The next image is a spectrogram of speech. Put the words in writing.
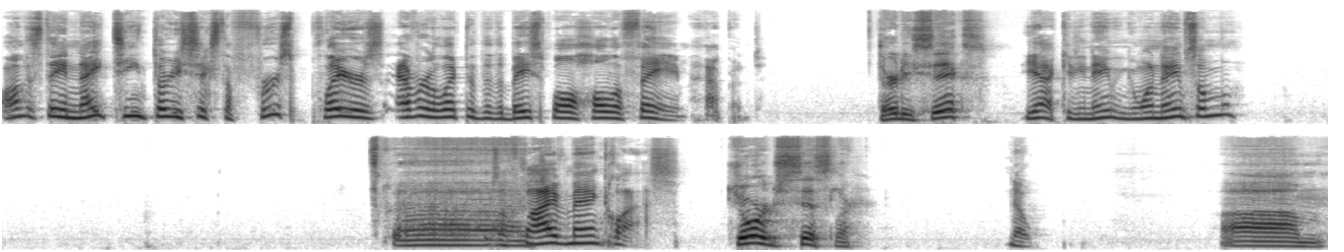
On this day in 1936, the first players ever elected to the Baseball Hall of Fame happened. 36? Yeah, can you name? You want to name some of them? Uh, it was a five man class. George Sisler. No. Um,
